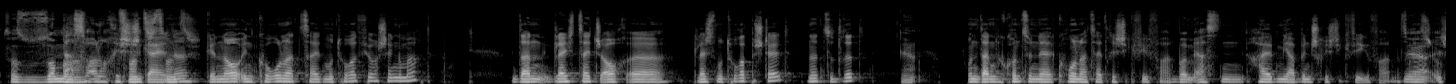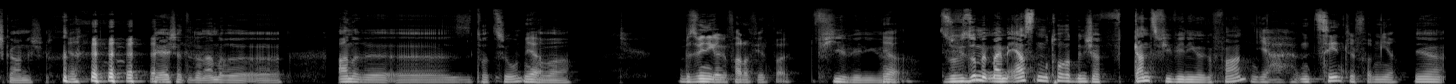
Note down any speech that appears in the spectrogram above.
Das war so Sommer. Das war auch noch richtig geil, ne? 2020. Genau in Corona-Zeit Motorradführerschein gemacht. Dann gleichzeitig auch äh, gleich das Motorrad bestellt, ne, zu dritt. Ja. Und dann konntest du in der Corona-Zeit richtig viel fahren. Beim ersten halben Jahr bin ich richtig viel gefahren. Ja, ich ich gar nicht. Ja, ich hatte dann andere, äh, andere äh, Situationen, Ja. aber Du bist weniger gefahren auf jeden Fall. viel weniger. Ja. Sowieso mit meinem ersten Motorrad bin ich ja ganz viel weniger gefahren. Ja, ein Zehntel von mir. Ja,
